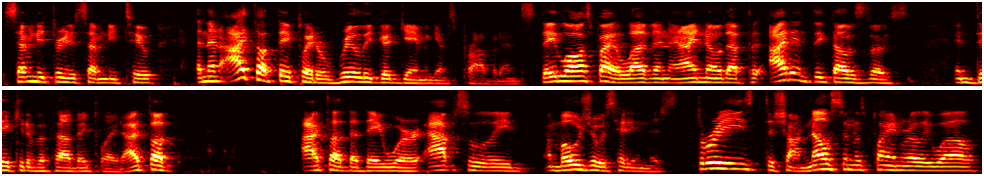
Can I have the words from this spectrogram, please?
seventy three to seventy two. And then I thought they played a really good game against Providence. They lost by eleven, and I know that, but I didn't think that was as indicative of how they played. I thought. I thought that they were absolutely. Umoja was hitting his threes. Da'Sean Nelson was playing really well.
